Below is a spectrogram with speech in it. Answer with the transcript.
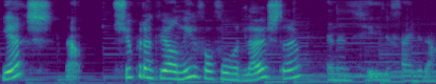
Yes? Nou, super dankjewel in ieder geval voor het luisteren en een hele fijne dag.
